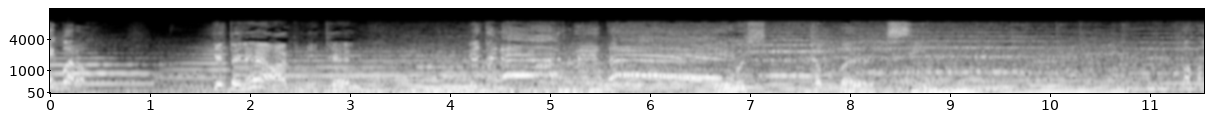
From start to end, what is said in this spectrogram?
एक बार और। कितने आदमी थे। कितने आदमी थे। फ़ेमस गब्बर सीन पापा।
